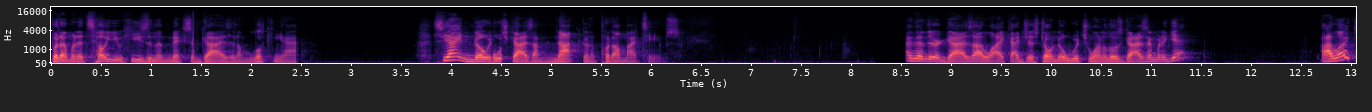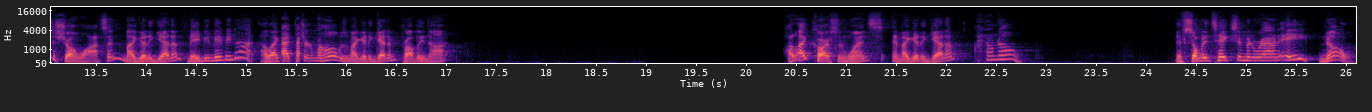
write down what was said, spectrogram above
but I'm going to tell you he's in the mix of guys that I'm looking at. See, I know which guys I'm not going to put on my teams. And then there are guys I like. I just don't know which one of those guys I'm going to get. I like Deshaun Watson. Am I going to get him? Maybe, maybe not. I like Patrick Mahomes. Am I going to get him? Probably not. I like Carson Wentz. Am I going to get him? I don't know. If somebody takes him in round eight, no.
